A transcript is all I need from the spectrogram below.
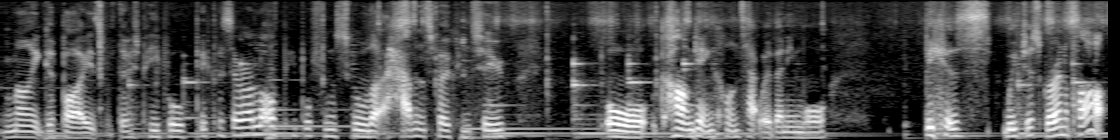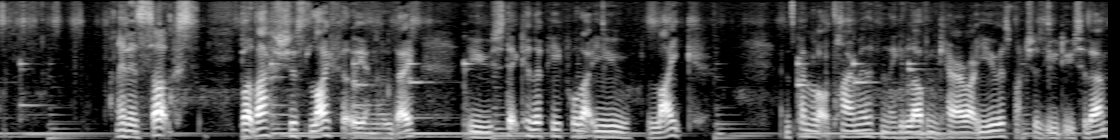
my goodbyes with those people because there are a lot of people from school that I haven't spoken to or can't get in contact with anymore because we've just grown apart. And it sucks, but that's just life at the end of the day. You stick to the people that you like and spend a lot of time with, and they love and care about you as much as you do to them.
